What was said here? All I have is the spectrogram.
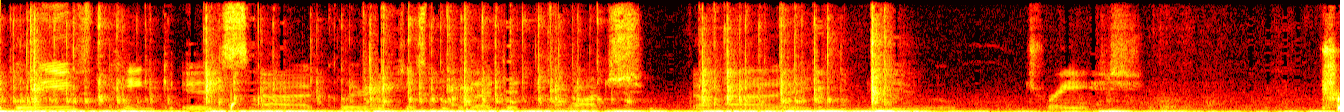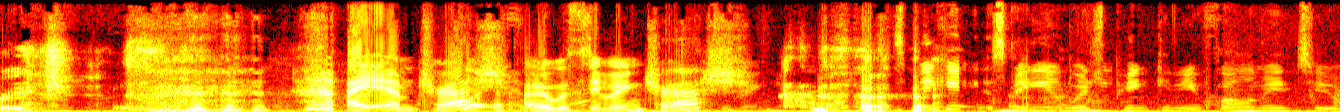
I believe Pink is uh, clear just because I did watch uh, you do trash. Trash. I am trash. I was doing trash. Speaking speaking of which, Pink, can you follow me to uh,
